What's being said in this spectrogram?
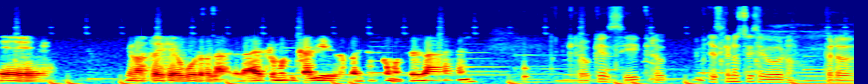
Eh, yo no estoy seguro, la verdad es que Musicali desapareció hace como tres años. Creo que sí, creo... Es que no estoy seguro, pero...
